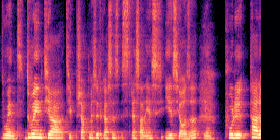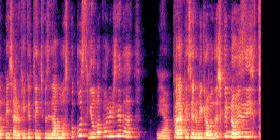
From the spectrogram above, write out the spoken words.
Doente. doente, já, tipo, já começo a ficar estressada e e ansiosa Yeah. Por estar a pensar o que é que eu tenho de fazer de almoço para conseguir levar para a universidade. Yeah. Para aquecer no micro-ondas, que não existe.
